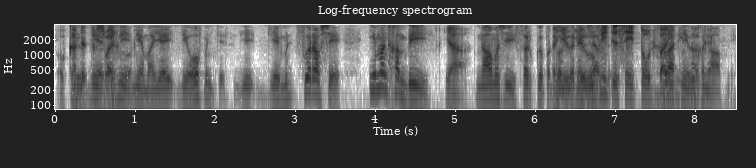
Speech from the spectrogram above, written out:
Of kan dit nee, verswyg nee, word? Nee, nee, maar jy die hof moet jy, jy moet vooraf sê iemand gaan bi. Ja. Namens die verkoper tot by die Jy hoef nie te sê tot by nie, hoegenaamd nie.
